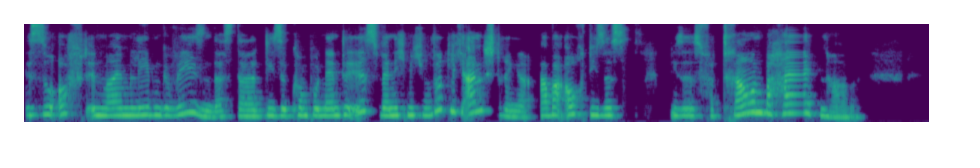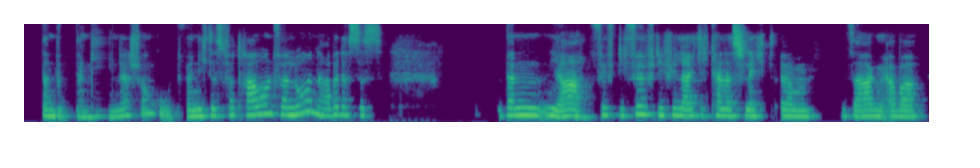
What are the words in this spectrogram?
ist so oft in meinem Leben gewesen, dass da diese Komponente ist, wenn ich mich wirklich anstrenge, aber auch dieses, dieses Vertrauen behalten habe, dann, dann ging das schon gut. Wenn ich das Vertrauen verloren habe, dass das dann ja, 50-50 vielleicht, ich kann das schlecht ähm, sagen, aber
